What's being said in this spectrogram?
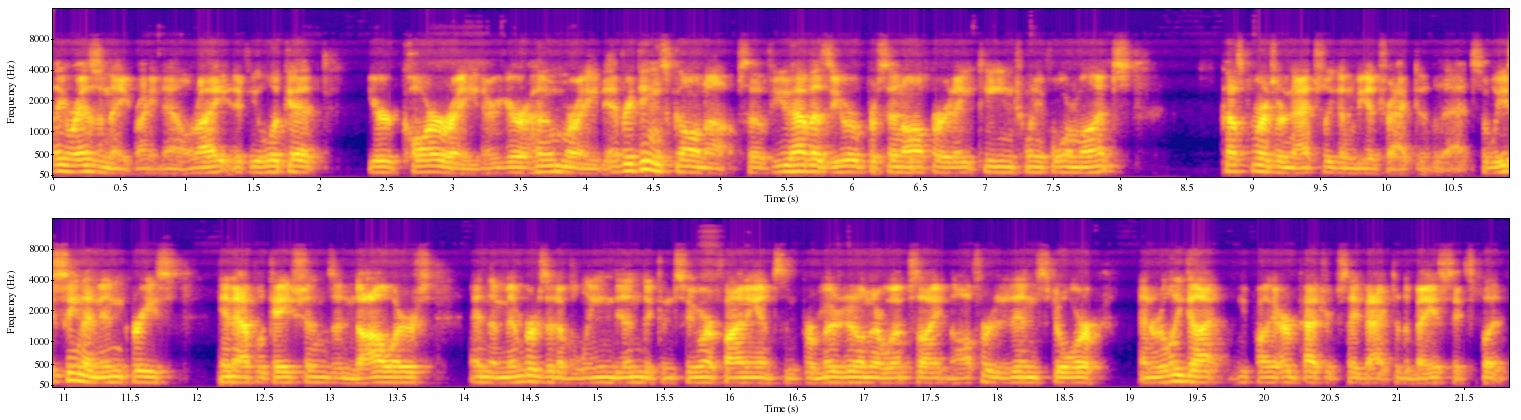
they resonate right now, right? If you look at your car rate or your home rate, everything's gone up. So if you have a 0% offer at 18, 24 months, customers are naturally going to be attracted to that. So we've seen an increase in applications and dollars, and the members that have leaned into consumer finance and promoted it on their website and offered it in store and really got, you probably heard Patrick say back to the basics, but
